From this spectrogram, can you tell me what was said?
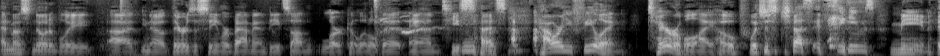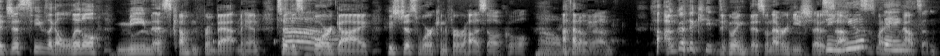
and most notably, uh, you know, there is a scene where Batman beats on Lurk a little bit, and he says, "How are you feeling?" terrible, I hope, which is just, it seems mean. It just seems like a little meanness coming from Batman to this oh. poor guy who's just working for Ra's al Ghul. Oh, I don't man. know. I'm going to keep doing this whenever he shows Do up. You this is my think, mountain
